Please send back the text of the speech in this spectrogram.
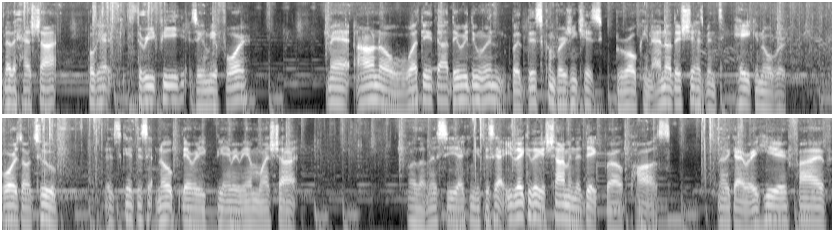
Another headshot. Poke it, three feet. Is it gonna be a four? Man, I don't know what they thought they were doing, but this conversion kit is broken. I know this shit has been taken over. Warzone 2. Let's get this. Nope, they already BMing me. I'm one shot. Hold on, let's see. I can get this guy. You look like shot him in the dick, bro. Pause. Another guy right here. Five.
